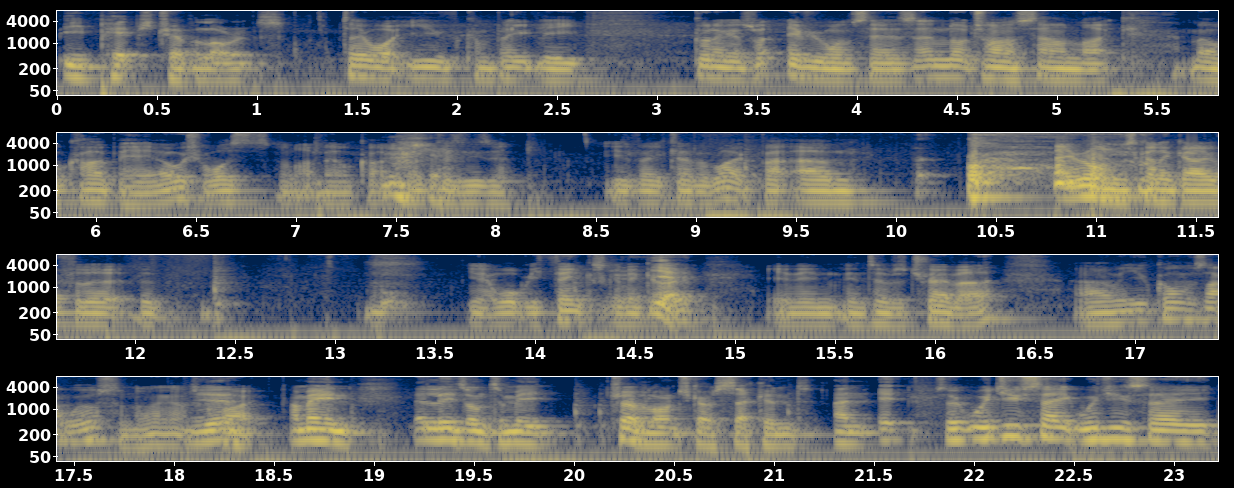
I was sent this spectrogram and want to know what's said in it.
he pips Trevor Lawrence. Tell you what, you've completely gone against what everyone says, and not trying to sound like Mel Kiper here. I wish I was like Mel Kiper because he's a he's a very clever bloke. But um, everyone's going to go for the, the what, you know what we think is going to go Yeah. in, in in terms of Trevor. Um, you've gone with Zach Wilson. I think that's yeah, right. I mean it leads on to me. Trevor Lawrence goes second, and it So would you say would you say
